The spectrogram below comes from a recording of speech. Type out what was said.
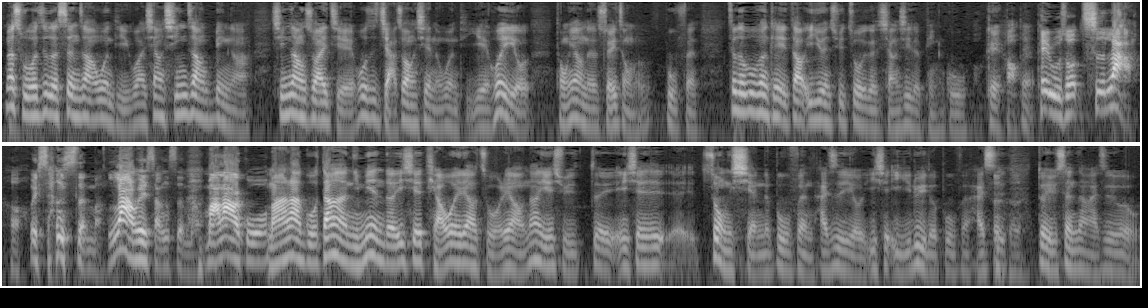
那除了这个肾脏问题以外，像心脏病啊、心脏衰竭或是甲状腺的问题，也会有同样的水肿的部分。这个部分可以到医院去做一个详细的评估。OK，好。对，譬如说吃辣 哦，会伤肾吗？辣会伤肾吗？麻辣锅，麻辣锅，当然里面的一些调味料佐料，那也许对一些重咸的部分还是有一些疑虑的部分，还是对于肾脏还是有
